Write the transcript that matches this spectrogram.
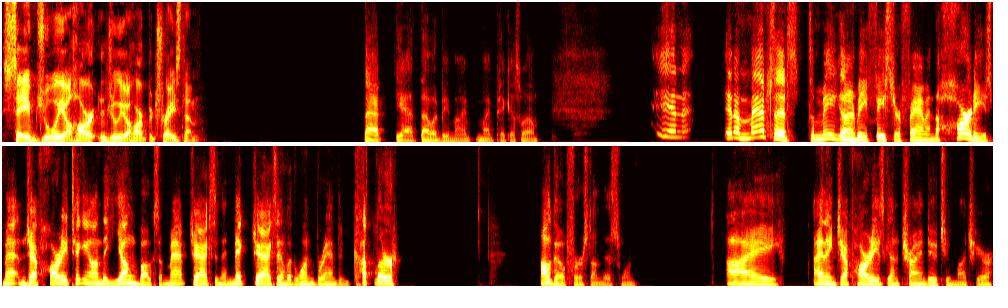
save Julia Hart, and Julia Hart betrays them. That yeah, that would be my my pick as well. In in a match that's to me going to be feast or famine, the Hardys, Matt and Jeff Hardy taking on the Young Bucks of Matt Jackson and Nick Jackson with one Brandon Cutler. I'll go first on this one. I I think Jeff Hardy's going to try and do too much here.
